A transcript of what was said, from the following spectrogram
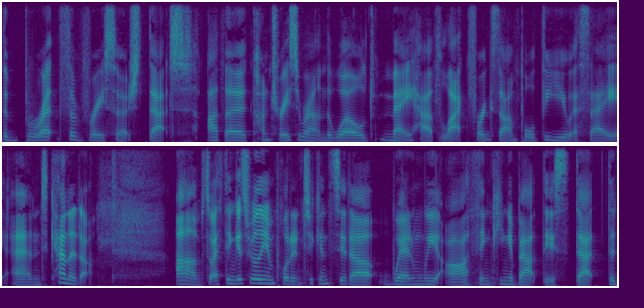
the breadth of research that other countries around the world may have, like, for example, the USA and Canada. Um, so I think it's really important to consider when we are thinking about this that the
